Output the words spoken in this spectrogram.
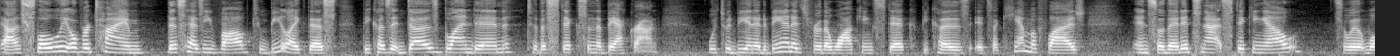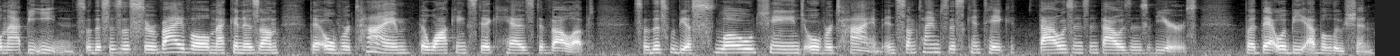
Uh, slowly over time, this has evolved to be like this because it does blend in to the sticks in the background, which would be an advantage for the walking stick because it's a camouflage and so that it's not sticking out so it will not be eaten. So this is a survival mechanism that over time the walking stick has developed. So this would be a slow change over time and sometimes this can take thousands and thousands of years, but that would be evolution.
